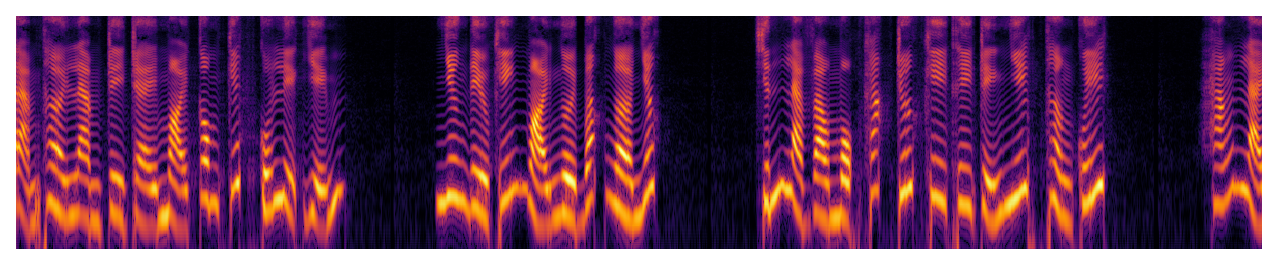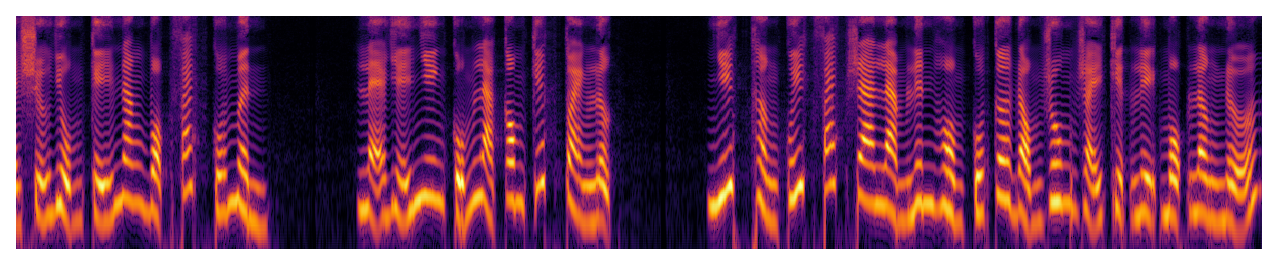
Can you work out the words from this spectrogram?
Tạm thời làm trì trệ mọi công kích của liệt diễm. Nhưng điều khiến mọi người bất ngờ nhất chính là vào một khắc trước khi thi triển nhiếp thần quyết. Hắn lại sử dụng kỹ năng bộc phát của mình. Lẽ dĩ nhiên cũng là công kích toàn lực. Nhiếp thần quyết phát ra làm linh hồn của cơ động run rẩy kịch liệt một lần nữa.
